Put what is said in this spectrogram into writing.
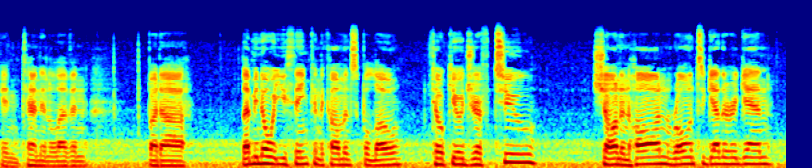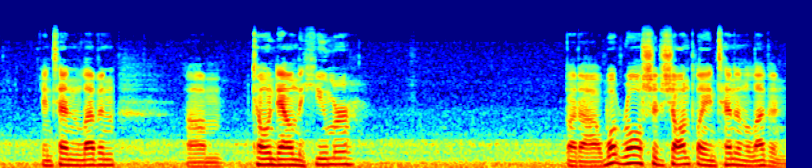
in 10 and 11. But uh, let me know what you think in the comments below. Tokyo Drift 2, Sean and Han rolling together again in 10 and 11. Um, tone down the humor. But uh, what role should Sean play in 10 and 11?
